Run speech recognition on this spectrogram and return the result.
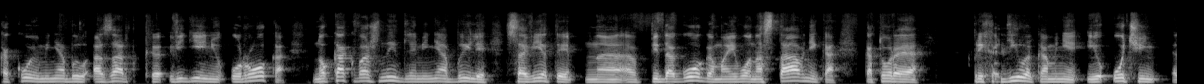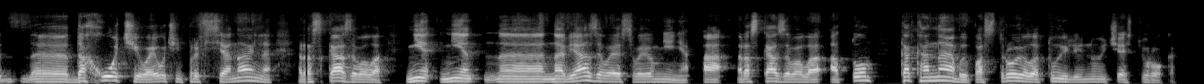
какой у меня был азарт к ведению урока, но как важны для меня были советы педагога, моего наставника, которая приходила ко мне и очень э, доходчиво и очень профессионально рассказывала, не, не э, навязывая свое мнение, а рассказывала о том, как она бы построила ту или иную часть урока.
